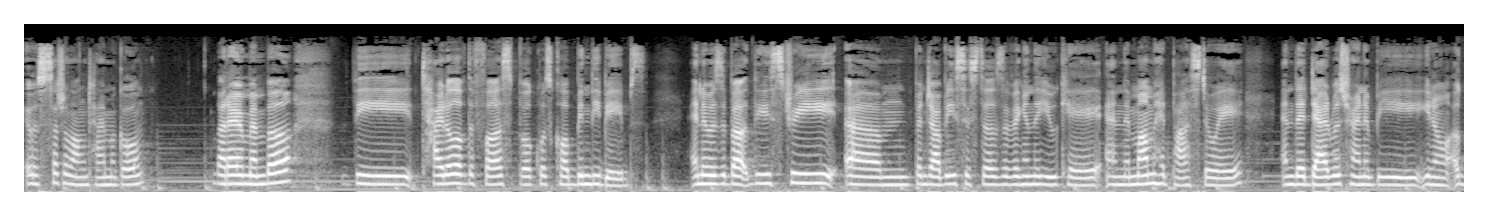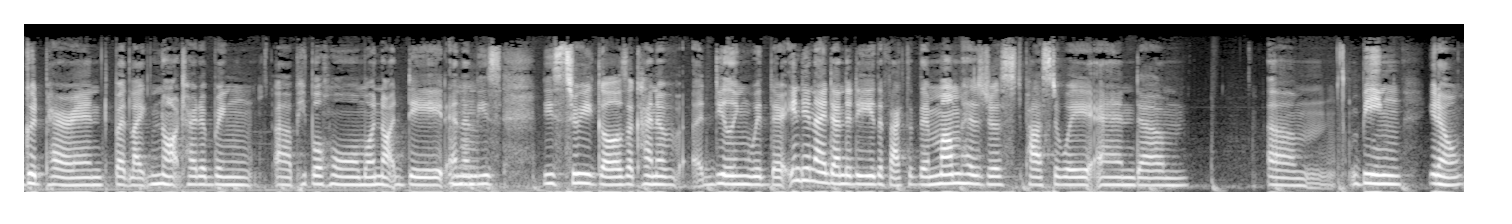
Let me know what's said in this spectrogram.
It was such a long time ago. But I remember the title of the first book was called Bindi Babes. And it was about these three um, Punjabi sisters living in the UK, and their mum had passed away, and their dad was trying to be, you know, a good parent, but like not try to bring uh, people home or not date. And then these these three girls are kind of uh, dealing with their Indian identity, the fact that their mum has just passed away, and um, um, being, you know,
